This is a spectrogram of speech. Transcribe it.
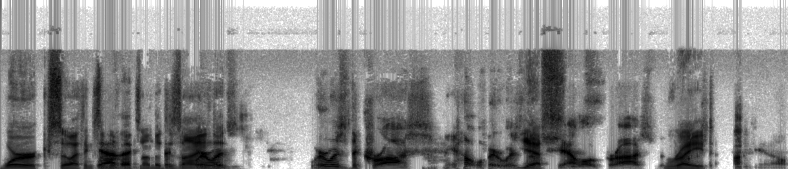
work. So I think some yeah, of that's on the design. Where was, where was the cross? You know, where was yes. the shallow cross? Right. You know.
